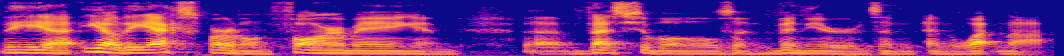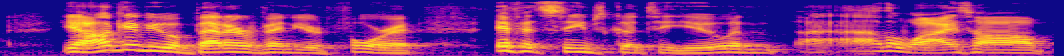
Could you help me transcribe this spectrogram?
the uh, you know the expert on farming and uh, vegetables and vineyards and, and whatnot. Yeah, I'll give you a better vineyard for it if it seems good to you, and uh, otherwise I'll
